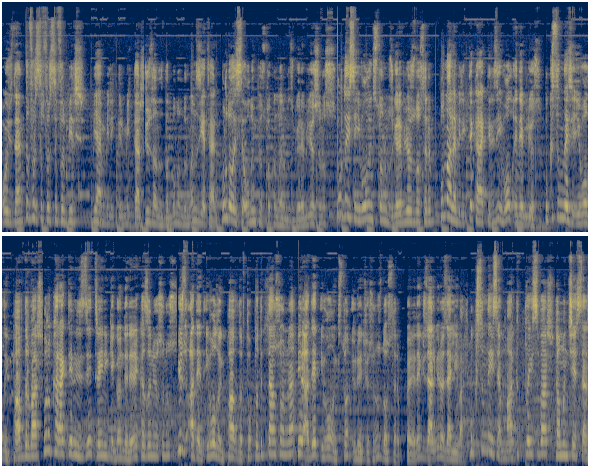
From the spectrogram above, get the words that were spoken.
O yüzden 0001 BNB'lik bir miktar cüzdanınızda bulundurmanız yeterli. Burada ise Olympus tokenlarımızı görebiliyorsunuz. Burada ise Evolving Stone'umuzu görebiliyoruz dostlarım. Bunlarla birlikte karakterinizi evolve edebiliyorsun. Bu kısımda ise Evolving Powder var. Bunu karakterinizi training'e göndererek kazanıyorsunuz. 100 adet Evolving Powder topladıktan sonra bir adet Evolving Stone üretiyorsunuz dostlarım. Böyle de güzel bir özelliği var. Bu kısımda ise Marketplace'i var. Common Chest'ler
